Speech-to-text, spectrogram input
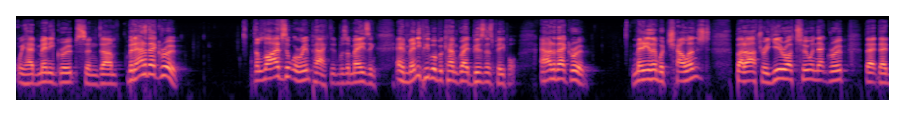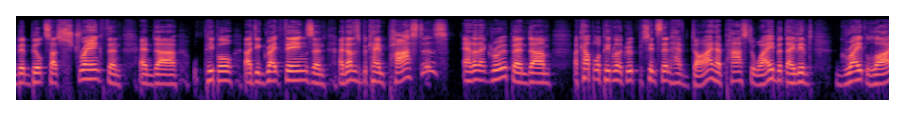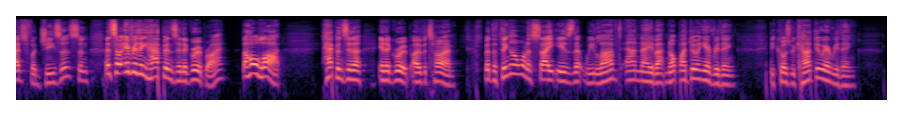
we had many groups. And um, but out of that group, the lives that were impacted was amazing, and many people became great business people out of that group. Many of them were challenged, but after a year or two in that group, they, they'd built such strength, and, and uh, people uh, did great things, and, and others became pastors out of that group. And um, a couple of people in the group since then have died, have passed away, but they lived great lives for Jesus. And, and so everything happens in a group, right? The whole lot happens in a, in a group over time. But the thing I want to say is that we loved our neighbor not by doing everything, because we can't do everything,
